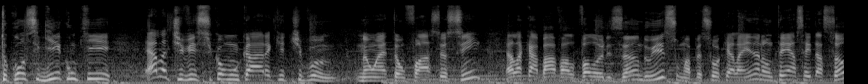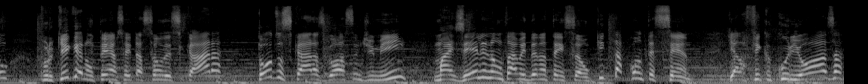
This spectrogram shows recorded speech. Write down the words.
tu conseguia com que ela te visse como um cara que tipo não é tão fácil assim, ela acabava valorizando isso, uma pessoa que ela ainda não tem aceitação. Por que, que eu não tenho aceitação desse cara? Todos os caras gostam de mim, mas ele não está me dando atenção. O que está acontecendo? E ela fica curiosa,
